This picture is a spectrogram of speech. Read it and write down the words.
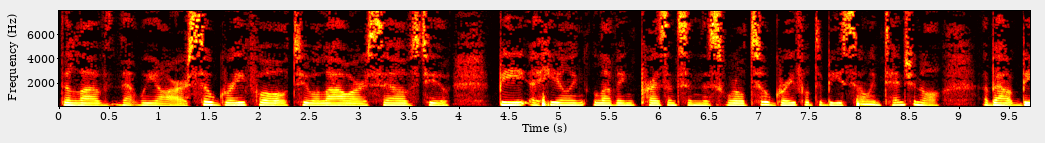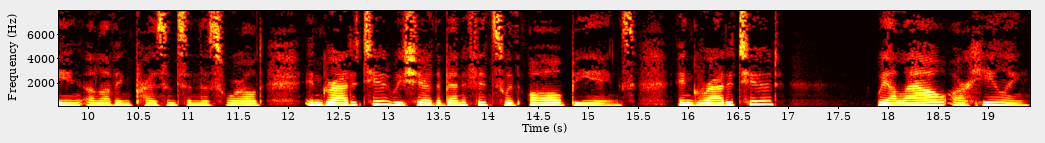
the love that we are. So grateful to allow ourselves to be a healing, loving presence in this world. So grateful to be so intentional about being a loving presence in this world. In gratitude, we share the benefits with all beings. In gratitude, we allow our healing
